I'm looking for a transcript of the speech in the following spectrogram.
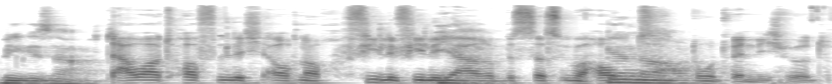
wie gesagt. Dauert hoffentlich auch noch viele, viele Jahre, bis das überhaupt genau. notwendig wird.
